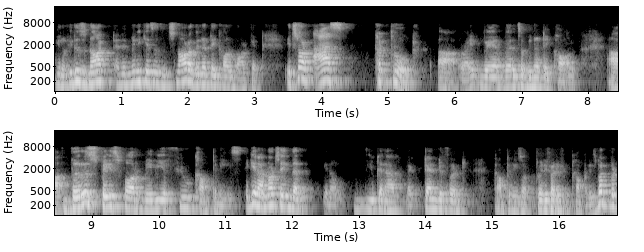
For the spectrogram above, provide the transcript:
you know, it is not, and in many cases, it's not a winner take all market. It's not as cutthroat uh, right? Where where it's a winner take all. Uh, there is space for maybe a few companies. Again, I'm not saying that you know you can have like 10 different companies or 25 different companies, but but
